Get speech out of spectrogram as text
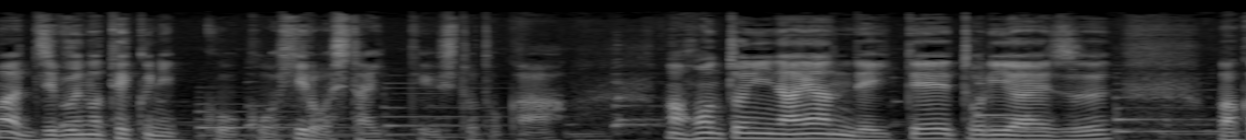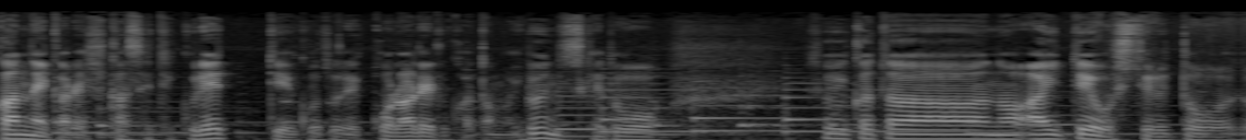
まあ、自分のテクニックをこう披露したいっていう人とか、まあ、本当に悩んでいてとりあえず分かんないから弾かせてくれっていうことで来られる方もいるんですけどそういう方の相手をしてると、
